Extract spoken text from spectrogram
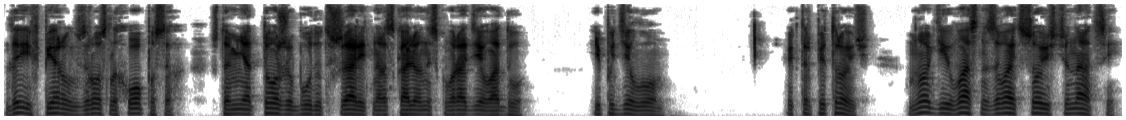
Да и в первых взрослых опусах, что меня тоже будут жарить на раскаленной сковороде в аду. И по делам. Виктор Петрович, многие вас называют совестью нации,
